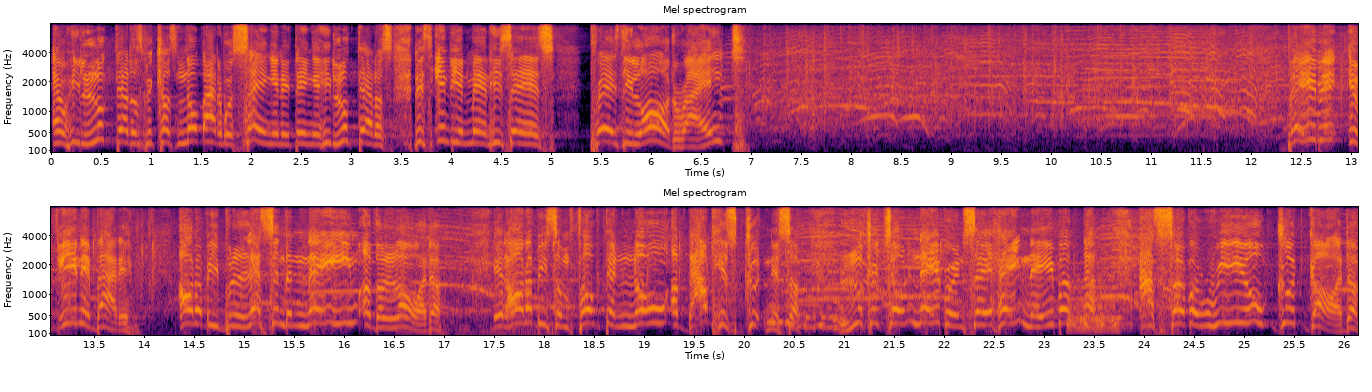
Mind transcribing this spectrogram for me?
And he looked at us because nobody was saying anything. And he looked at us, this Indian man, he says, Praise the Lord, right? Baby, if anybody ought to be blessing the name of the Lord, it ought to be some folk that know about his goodness. Uh, look at your neighbor and say, hey, neighbor, uh, I serve a real good God. Uh,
